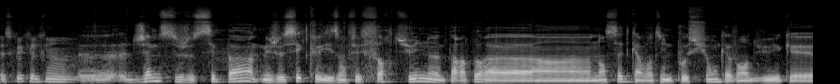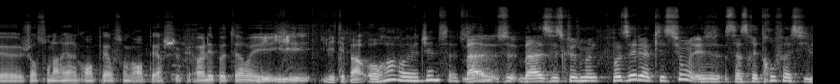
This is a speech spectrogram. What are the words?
Est-ce que quelqu'un. Euh, James, je sais pas, mais je sais qu'ils ont fait fortune par rapport à un ancêtre qui a inventé une potion, qui a vendu et que genre son arrière-grand-père ou son grand-père, je sais plus. Ouais, les Potter, ouais, il, il- était pas Aurore, euh, James Bah, c'est bah, c'est ce que je me posais la question et ça serait trop facile.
